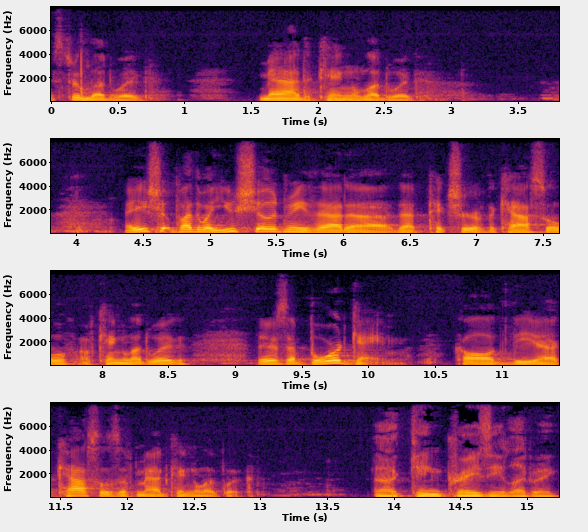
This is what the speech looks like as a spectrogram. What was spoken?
Mr. Ludwig. Mad King Ludwig. Now you show, by the way, you showed me that, uh, that picture of the castle of King Ludwig. There's a board game called the uh, Castles of Mad King Ludwig. Uh, King Crazy Ludwig.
